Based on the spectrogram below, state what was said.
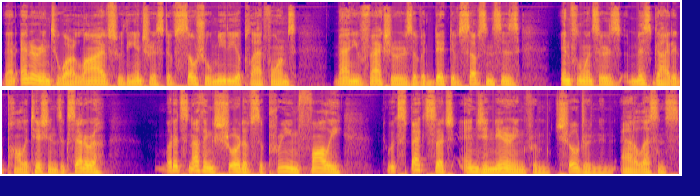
that enter into our lives through the interest of social media platforms, manufacturers of addictive substances, influencers, misguided politicians, etc. But it's nothing short of supreme folly to expect such engineering from children and adolescents.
